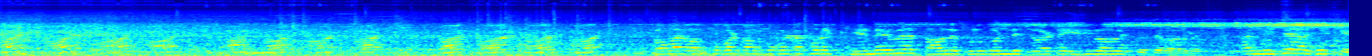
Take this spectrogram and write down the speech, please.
আয়, আয়, আয়, আয়, আয়, আয়, আয়, আয়, আয়, আয়, আয়, আয়। সবাই অল্প কটা অল্প কটা করে খেয়ে নেবে, তাহলে গ্লুকন্ডির জলটা ইজিভাবে খেতে পারবে। আর নিচে আছে কে?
